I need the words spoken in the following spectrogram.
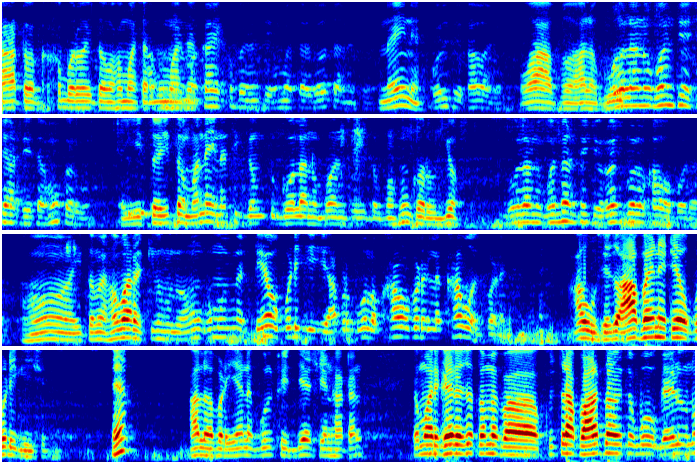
આ તો ખબર હોય તો સમાચાર બુમાચાર કઈ ખબર નથી અમારે જોતા નથી. નહીં ને? ગોલ્ફી ખાવાની વાહ હાલો ગોલાનું બંધ છે ચાર દીધા શું કરવું એ તો એ તો મને નથી ગમતું ગોલાનું બંધ છે એ તો પણ શું કરું ગયો. ગોલાનું બંધન થઈ ગયું રોજ ગોલો ખાવો પડે. હા એ તમે સવારે જ કીધું અમુક અમુક ને ટેવ પડી ગઈ છે આપણે ગોલો ખાવો પડે એટલે ખાવો જ પડે. આવું છે તો આ ભાઈને ટેવ પડી ગઈ છે. હાલો, આપણે એને ગુલ્ફી જ દે છે હાટન. તમારે ઘરે જો તમે કૂતરા પાળતા હોય તો બહુ ગળું ન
